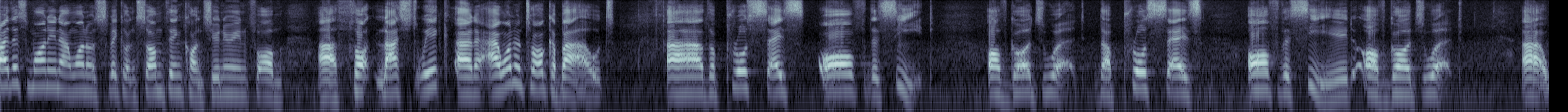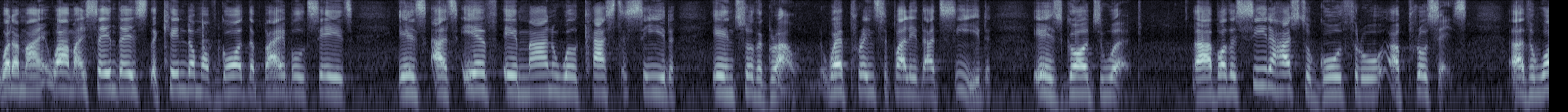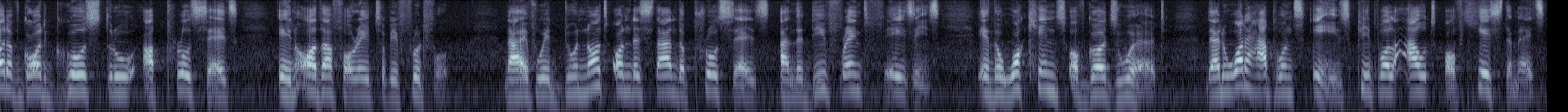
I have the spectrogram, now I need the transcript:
Right, this morning I want to speak on something continuing from our thought last week, and I want to talk about uh, the process of the seed of God's word. The process of the seed of God's word. Uh, what am I? Why am I saying this? The kingdom of God, the Bible says, is as if a man will cast seed into the ground, where principally that seed is God's word. Uh, but the seed has to go through a process. Uh, the word of God goes through a process in order for it to be fruitful. Now, if we do not understand the process and the different phases in the workings of God's word, then what happens is people out of hastiness,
